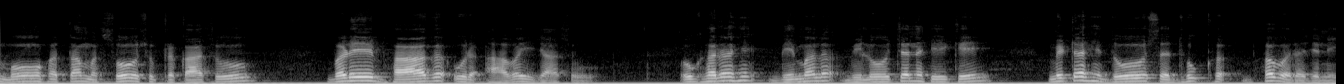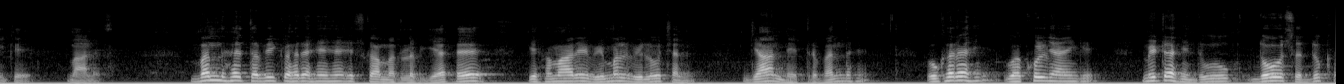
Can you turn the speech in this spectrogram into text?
मोहतम सोसु प्रकाशु, बड़े भाग उर आवई जासु। उघर विमल विलोचन ही के, मिटह दोष दुख भव रजनी के। मानस बंद है तभी कह रहे हैं, इसका मतलब यह है कि हमारे विमल विलोचन ज्ञान नेत्र बंद हैं। उघर ही वह खुल जाएँगे। मिट ही दुख दोष, दुख,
